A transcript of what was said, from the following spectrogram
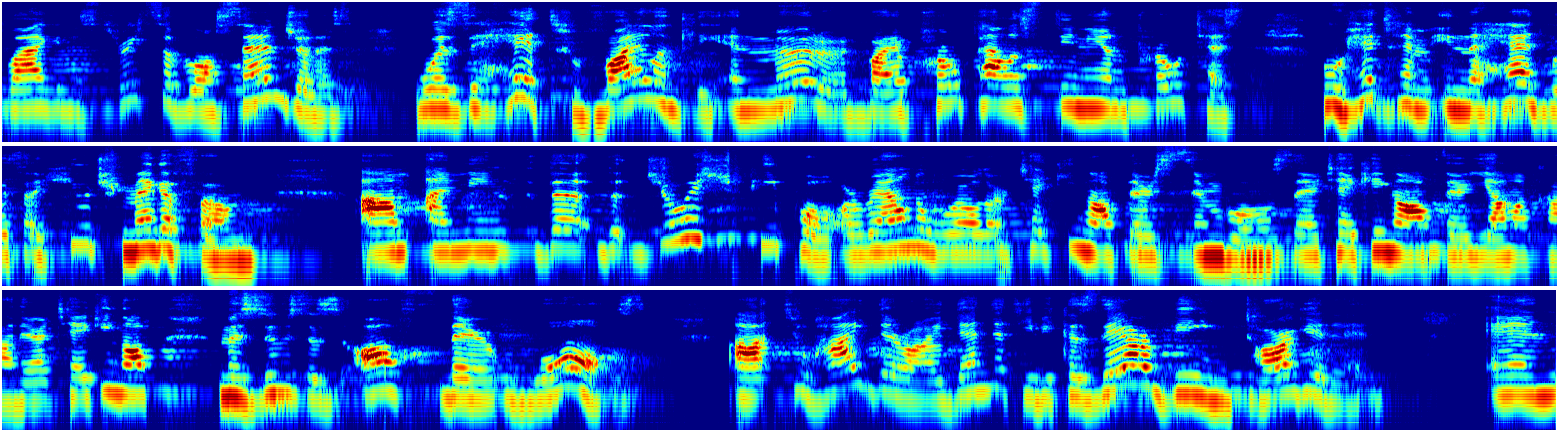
flag in the streets of Los Angeles, was hit violently and murdered by a pro-Palestinian protest who hit him in the head with a huge megaphone. Um, I mean, the, the Jewish people around the world are taking off their symbols. They're taking off their yarmulke. They're taking off mezuzahs off their walls uh, to hide their identity because they are being targeted. And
